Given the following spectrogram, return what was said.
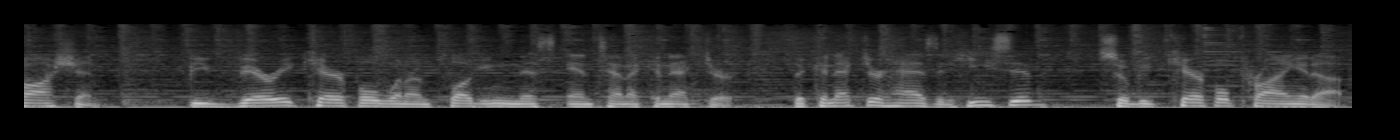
Caution. Be very careful when unplugging this antenna connector. The connector has adhesive, so be careful prying it up.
